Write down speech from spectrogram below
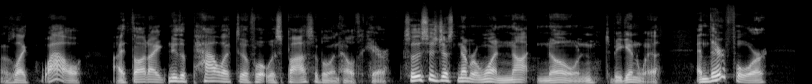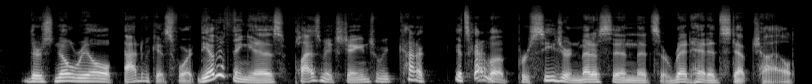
I was like, wow, I thought I knew the palette of what was possible in healthcare. So this is just number one, not known to begin with. And therefore, there's no real advocates for it. The other thing is plasma exchange, we kind of it's kind of a procedure in medicine that's a redheaded stepchild.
